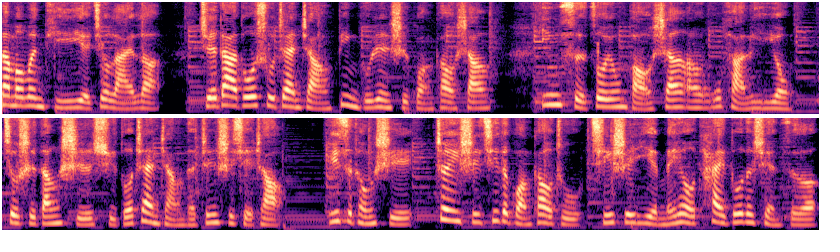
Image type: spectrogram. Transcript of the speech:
那么问题也就来了，绝大多数站长并不认识广告商，因此坐拥宝山而无法利用，就是当时许多站长的真实写照。与此同时，这一时期的广告主其实也没有太多的选择，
